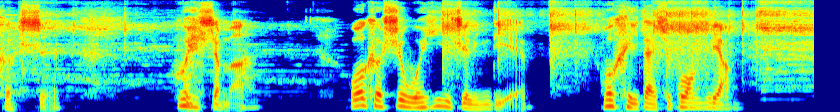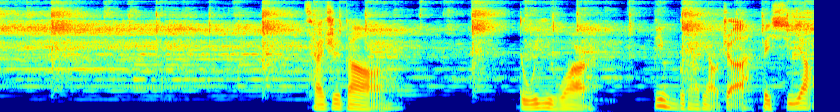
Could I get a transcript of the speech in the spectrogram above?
可是。为什么？我可是唯一一只灵蝶，我可以带去光亮。才知道，独一无二，并不代表着被需要。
